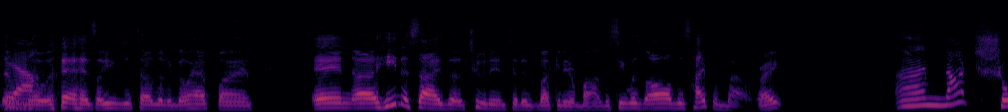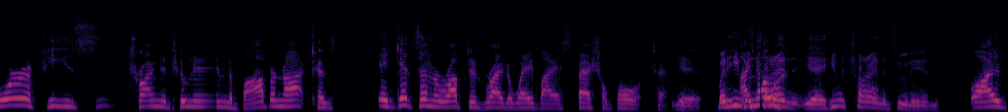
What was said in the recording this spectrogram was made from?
There yeah. No, so he just tells her to go have fun. And uh, he decides to tune into this Buccaneer Bob to see what's all this hype about, right? I'm not sure if he's trying to tune in to Bob or not because it gets interrupted right away by a special bulletin. Yeah, but he was know, trying. To, yeah, he was trying to tune in. Well, I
